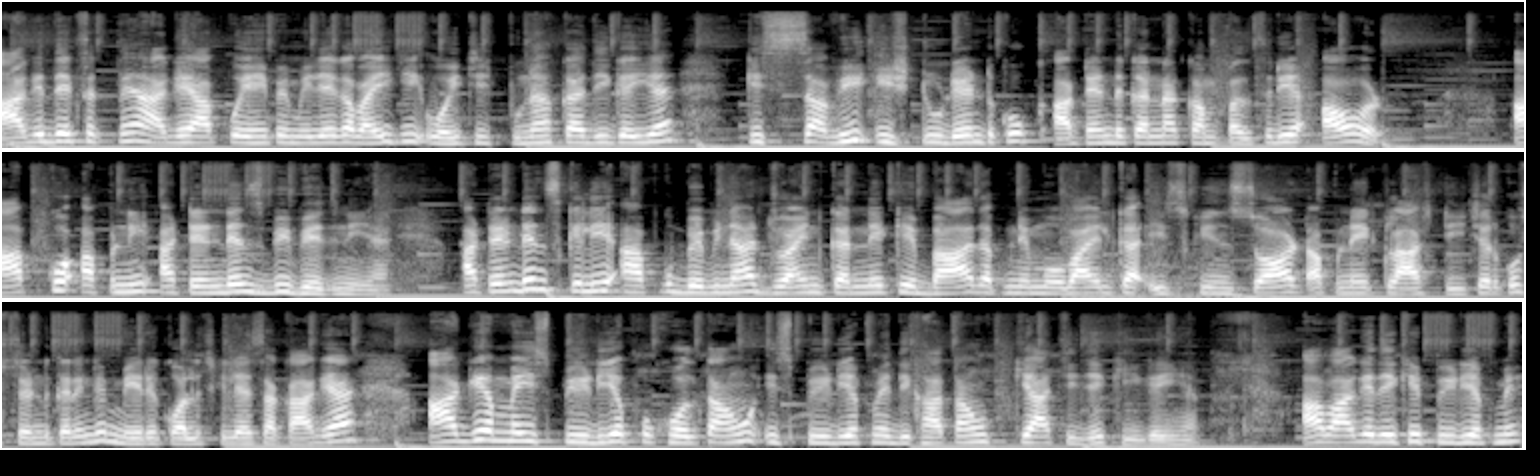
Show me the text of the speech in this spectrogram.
आगे देख सकते हैं, आगे आपको यहीं पे मिलेगा भाई कि वही चीज़ पुनः कर दी गई है कि सभी स्टूडेंट को अटेंड करना कंपलसरी है और आपको अपनी अटेंडेंस भी भेजनी है। अटेंडेंस के लिए आपको वेबिनार ज्वाइन करने के बाद अपने मोबाइल का स्क्रीनशॉट अपने क्लास टीचर को सेंड करेंगे। मेरे कॉलेज के लिए ऐसा कहा गया है। आगे मैं इस पीडीएफ को खोलता हूँ, इस पीडीएफ में दिखाता हूँ क्या चीज़ें की गई हैं। अब आगे देखिए पीडीएफ में।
